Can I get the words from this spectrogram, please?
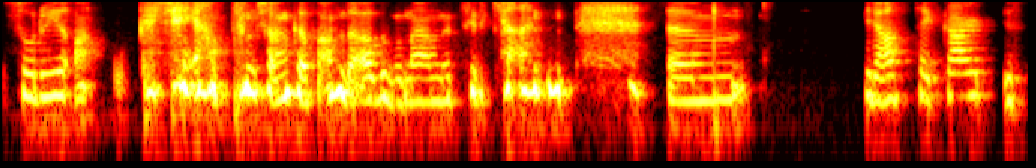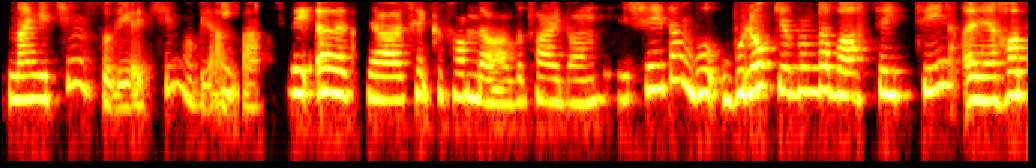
soruyu şey yaptım şu an kafamda aldı bunu anlatırken. Biraz tekrar üstünden geçeyim mi soruyu açayım mı biraz daha? Şey, evet ya şey kafam dağıldı pardon. Şeyden bu blog yazında bahsettiğin e, hak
